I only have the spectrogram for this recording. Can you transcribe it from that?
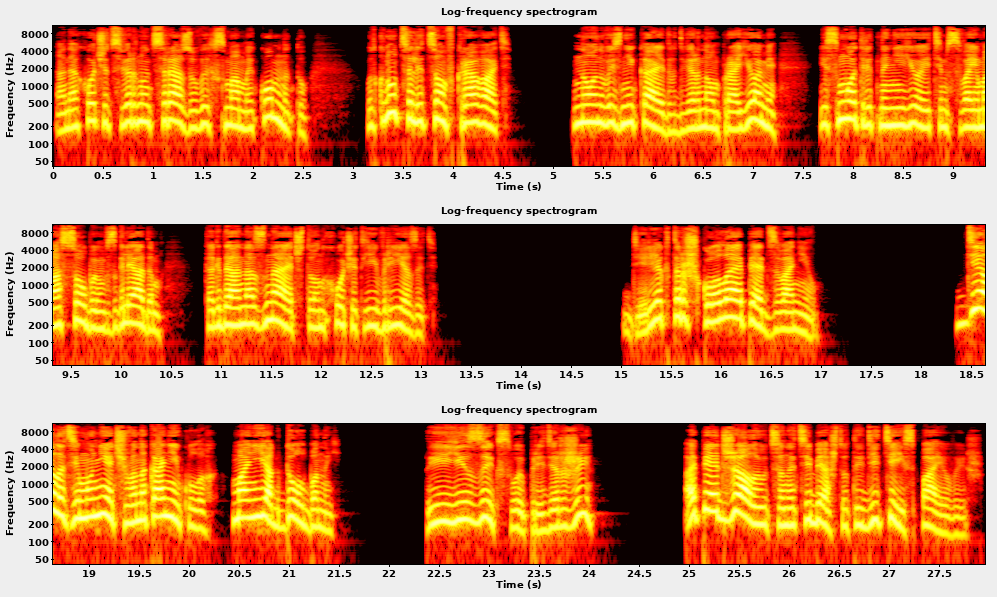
Она хочет свернуть сразу в их с мамой комнату, уткнуться лицом в кровать, но он возникает в дверном проеме и смотрит на нее этим своим особым взглядом, когда она знает, что он хочет ей врезать. Директор школы опять звонил. Делать ему нечего на каникулах, маньяк долбанный. Ты язык свой придержи, Опять жалуются на тебя, что ты детей спаиваешь.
